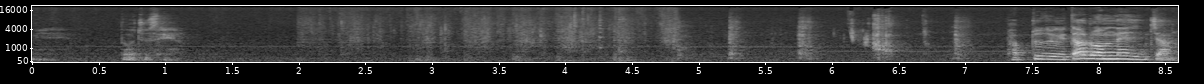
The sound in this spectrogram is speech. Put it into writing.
네, 넣어주세요. 밥도둑이 따로 없네 진짜.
